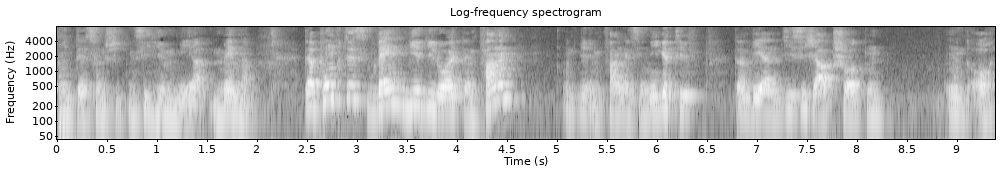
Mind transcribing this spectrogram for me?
Und deswegen schicken sie hier mehr Männer. Der Punkt ist, wenn wir die Leute empfangen, und wir empfangen sie negativ, dann werden die sich abschotten und auch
